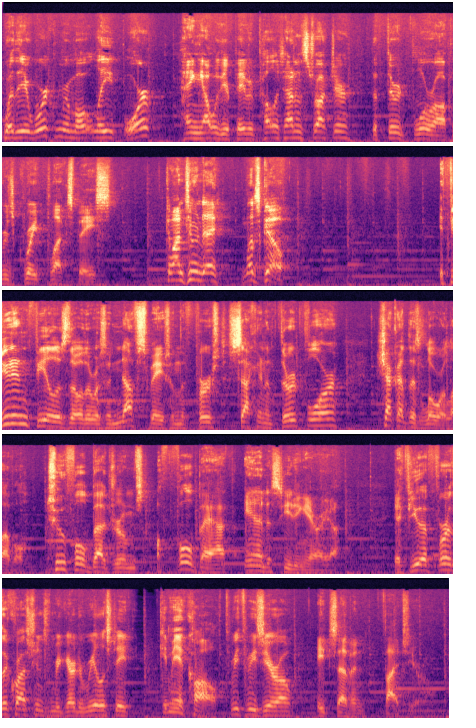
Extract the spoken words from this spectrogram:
Whether you're working remotely or hanging out with your favorite Peloton instructor, the third floor offers great flex space. Come on, Tunde, let's go. If you didn't feel as though there was enough space on the first, second, and third floor, check out this lower level. Two full bedrooms, a full bath, and a seating area. If you have further questions in regard to real estate, give me a call, 330 8750.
